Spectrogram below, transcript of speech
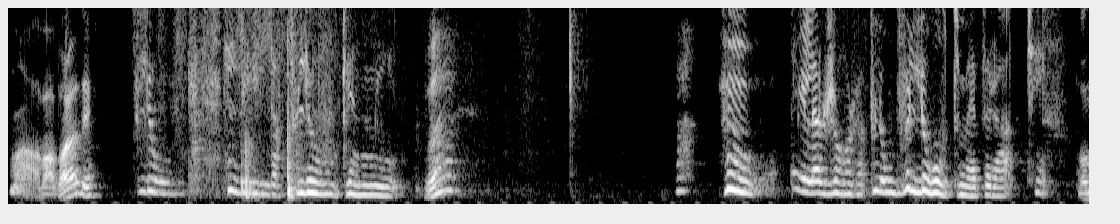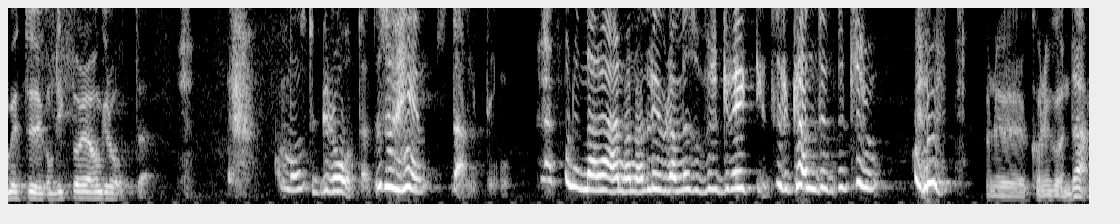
Ja, var bara det. Plog, lilla plogen min. Va? Mm, lilla rara plog, förlåt mig för allting. Om ett ögonblick börjar hon gråta. Jag måste gråta, det är så hemskt allting. Och den där herrn har lurat mig så förskräckligt så det kan du inte tro. Kunde Kunigunda,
